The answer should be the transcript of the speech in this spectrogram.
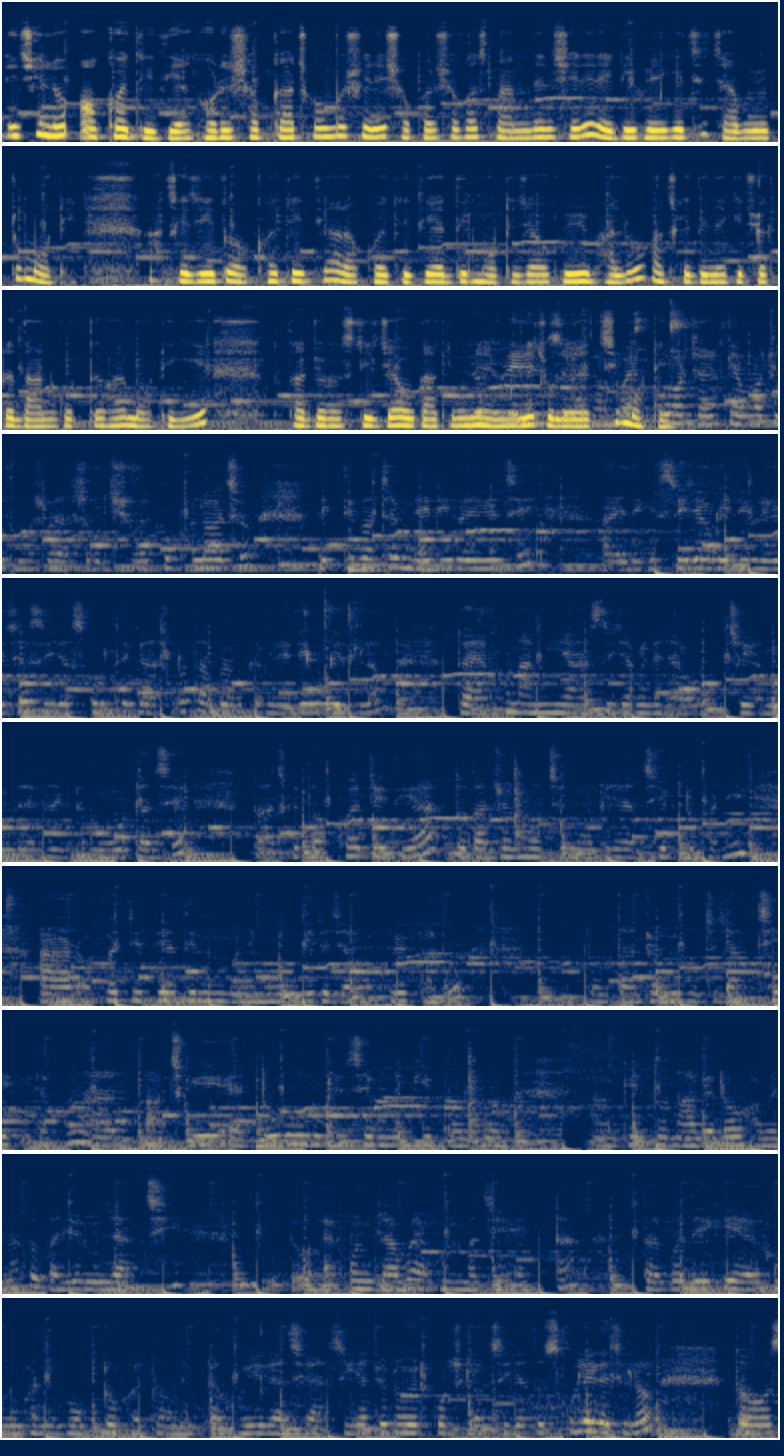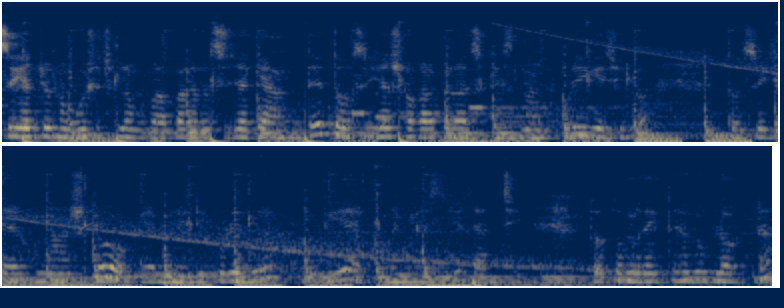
দিনটি ছিল অক্ষয় তৃতীয়া। ঘরের সব কাজকর্ম সেরে সকাল সকাল স্নান দেন সেরে রেডি হয়ে গেছি যাব একটু মঠে। আজকে যেহেতু অক্ষয় তৃতীয়া আর অক্ষয় তৃতীয়ার দিন মঠে যাওয়া খুবই ভালো আজকে দিনে কিছু একটা দান করতে হয় মঠে গিয়ে। তো তার জন্য শ্রীজা ও কাকিমণি আমি মিলে চলে যাচ্ছি মঠে। কেমন আছো? তোমার সবাই আশা করছি সবাই খুব ভালো আছো। দেখতে পাচ্ছ আমি রেডি হয়ে গেছি। আর এদিকে সৃজাও রেডি হয়ে গেছে সৃজা স্কুল থেকে আসলো তারপর ওকে আমি রেডি করে দিলাম। তো এখন আমি আর সৃজা মিলে যাব হচ্ছে আমাদের এখানে একটা মঠ আছে। তো আজকে তো অক্ষয় তৃতীয়া তো তার জন্য হচ্ছে মঠে যাচ্ছি একটুখানি। আর অক্ষয় তৃতীয়ার দিন মানে মন্দিরে যাওয়া খুবই ভালো। তো তার জন্য হচ্ছে যাচ্ছি এখন। আর আজকে এত রোদ উঠেছে মানে কি বলব কিন্তু না গেলেও হবে না তো, তাই জন্য যাচ্ছি। তো এখন যাব, এখন বাজে একটা। তারপর দেখি এখন ওখানে ভোগ টোক হয়তো অনেকটা হয়ে গেছে। আর সিজার জন্য ওয়েট করছিলাম, সিজা তো স্কুলে গেছিল। তো সিজার জন্য বসেছিলাম বাবা গেল সিজাকে আনতে। তো সিজা সকালবেলা আজকে স্নান করেই গেছিল। তো সিজা এখন আসলো, ওকে আমি রেডি করে দিলাম। দিয়ে এখন আমি সিজা যাচ্ছি। তো তোমরা দেখতে থাকো ব্লগটা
